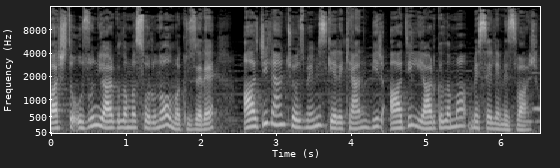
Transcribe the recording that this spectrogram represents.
Başta uzun yargılama sorunu olmak üzere acilen çözmemiz gereken bir adil yargılama meselemiz var.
